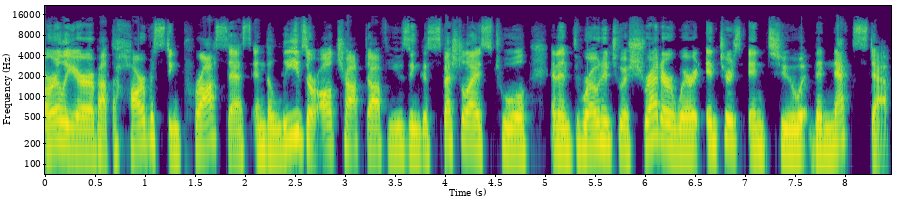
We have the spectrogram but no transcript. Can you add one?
earlier about the harvesting process and the leaves are all chopped off using this specialized tool and then thrown into a shredder where it enters into the next step.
